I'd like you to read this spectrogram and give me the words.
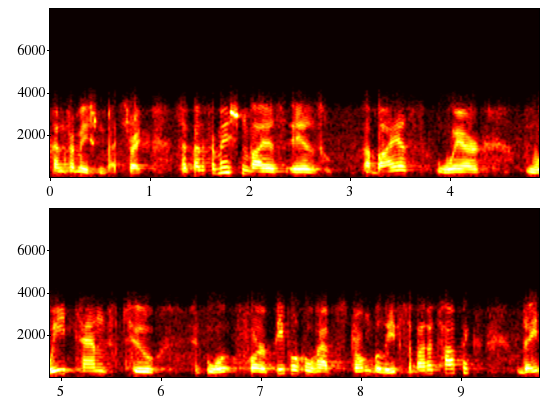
Confirmation bias, right. So confirmation bias is a bias where we tend to, for people who have strong beliefs about a topic, they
